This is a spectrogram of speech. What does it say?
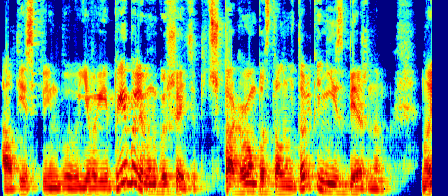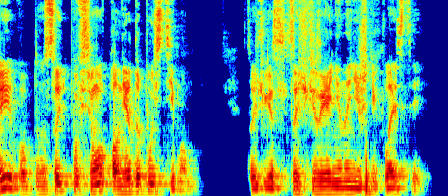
А вот если бы евреи прибыли в Ингушетию, то погром бы стал не только неизбежным, но и, судя по всему, вполне допустимым с точки, с точки зрения нынешних властей.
